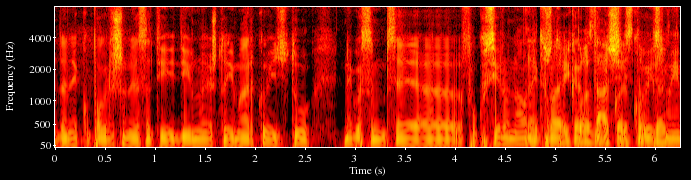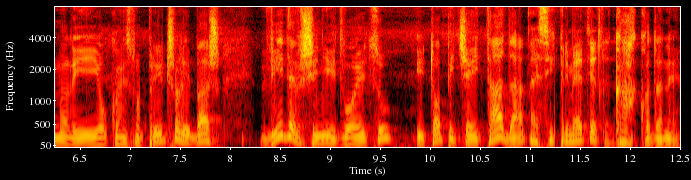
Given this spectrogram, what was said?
da neko pogrešno ne shvati divno je što i Marković tu nego sam se uh, fokusirao na onaj projekat tako koji smo imali i o kojem smo pričali baš videvši njih dvojicu i Topića i tada a jesi ih primetio tada kako da ne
